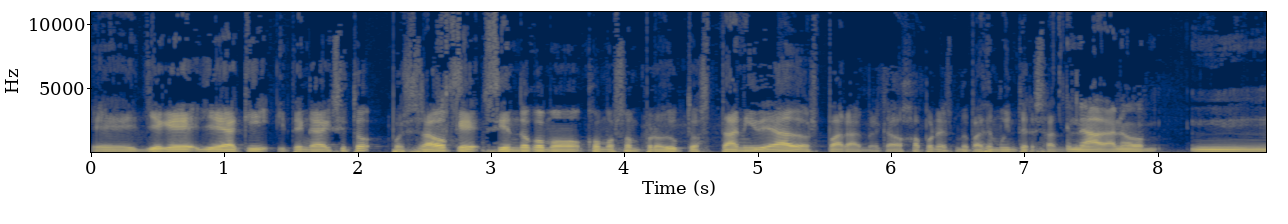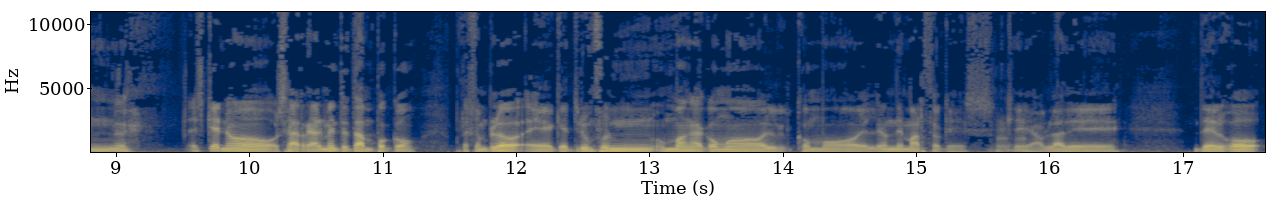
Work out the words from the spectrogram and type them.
eh, llegue, llegue aquí y tenga éxito, pues es algo que, siendo como, como son productos tan ideados para el mercado japonés, me parece muy interesante. Nada, no. Mm, es que no, o sea, realmente tampoco. Por ejemplo, eh, que triunfe un, un manga como el, como el León de Marzo, que es que habla de del Go,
